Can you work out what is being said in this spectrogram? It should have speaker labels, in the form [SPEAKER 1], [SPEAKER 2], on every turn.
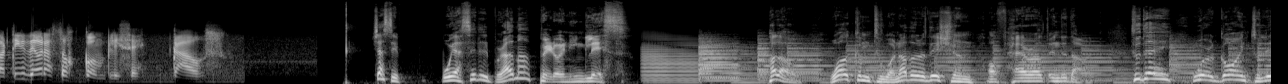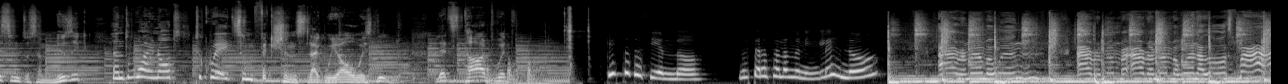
[SPEAKER 1] partir de ahora sos cómplice. Caos.
[SPEAKER 2] Ya sé, voy a hacer el programa, pero en inglés. Hello, welcome to another edition of Herald in the Dark. Today, we're going to listen to some music and why not to create some fictions like we always do. Let's start with.
[SPEAKER 3] ¿Qué estás haciendo? No estarás hablando en inglés, ¿no?
[SPEAKER 4] I remember when, I remember, I remember when I lost my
